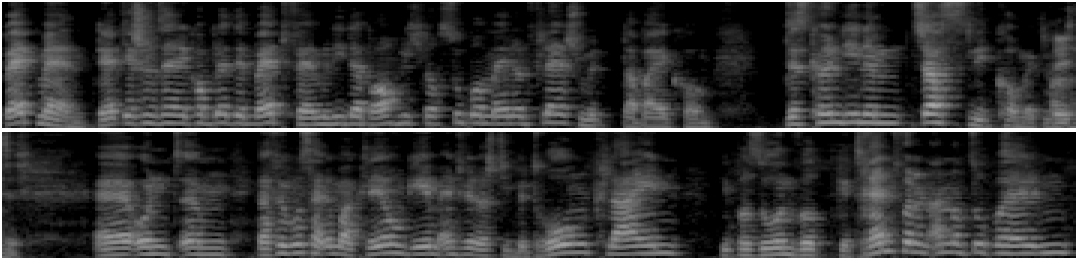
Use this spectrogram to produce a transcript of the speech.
Batman, der hat ja schon seine komplette Bat-Family, da braucht nicht noch Superman und Flash mit dabei kommen. Das können die in einem Justice League Comic machen. Richtig. Äh, und ähm, dafür muss halt immer Erklärung geben, entweder ist die Bedrohung klein, die Person wird getrennt von den anderen Superhelden.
